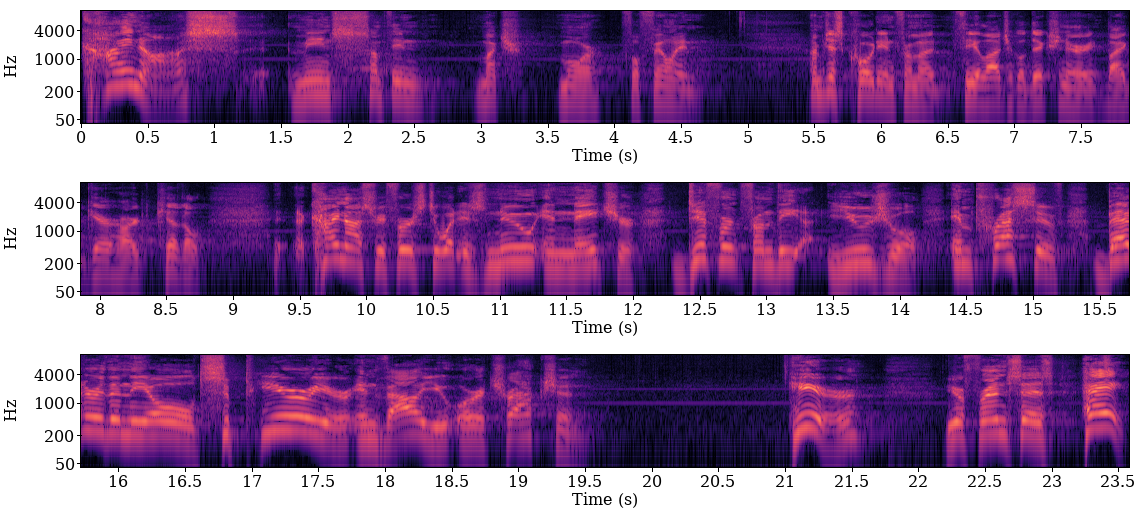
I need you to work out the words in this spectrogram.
Kainos means something much more fulfilling. I'm just quoting from a theological dictionary by Gerhard Kittel. Kainos refers to what is new in nature, different from the usual, impressive, better than the old, superior in value or attraction. Here, your friend says, Hey,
